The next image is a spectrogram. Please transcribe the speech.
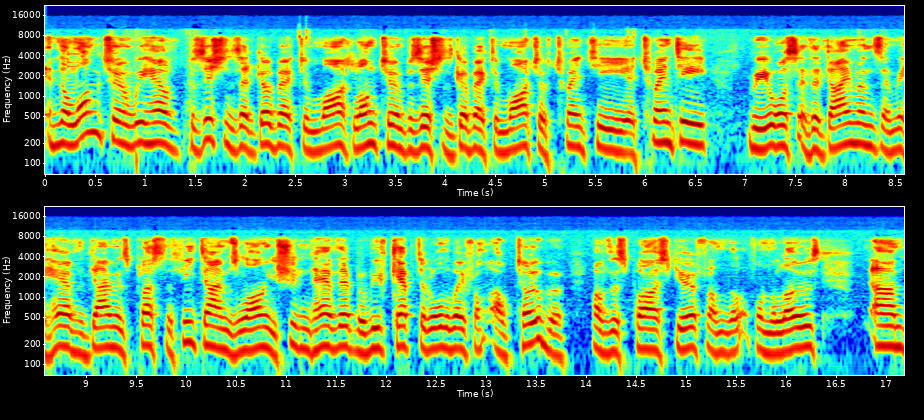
in the long term, we have positions that go back to March. Long-term positions go back to March of 2020. We also the diamonds, and we have the diamonds plus the three times long. You shouldn't have that, but we've kept it all the way from October of this past year from the from the lows. Um,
